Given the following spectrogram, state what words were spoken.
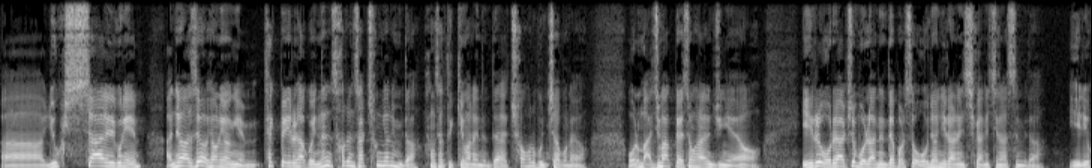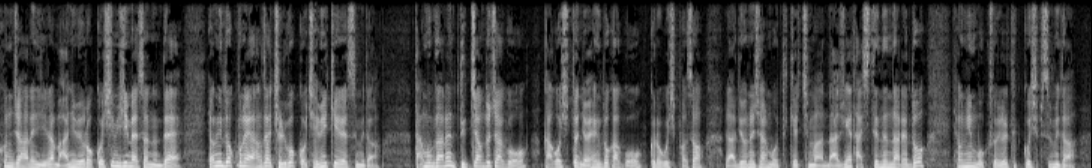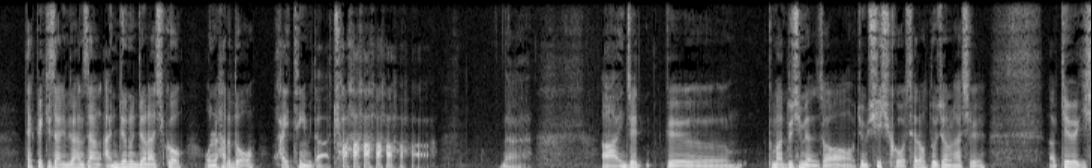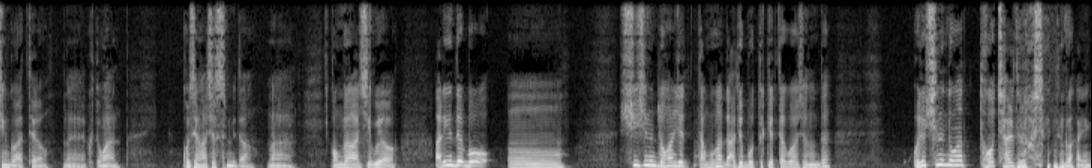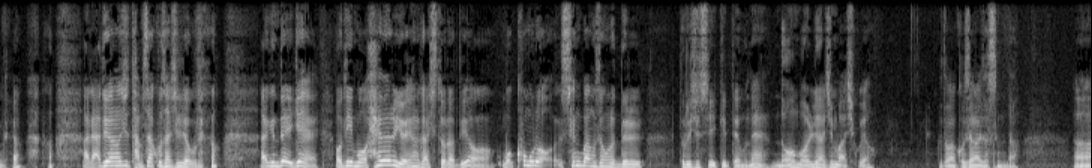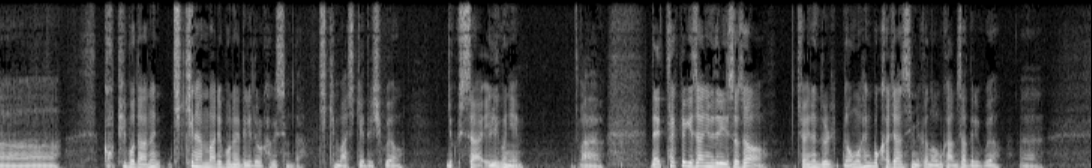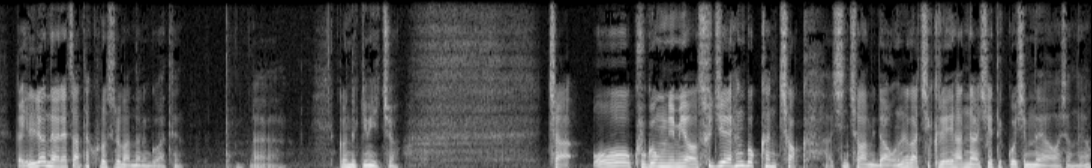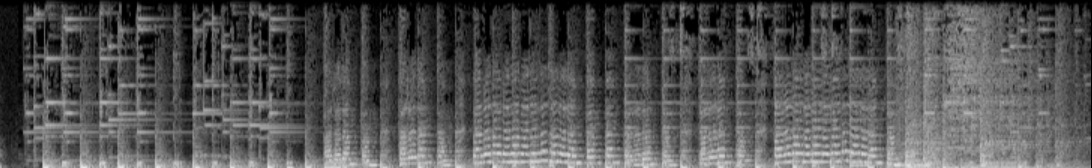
아, 6419님. 안녕하세요, 현우 형님. 택배 일을 하고 있는 30살 청년입니다. 항상 듣기만 했는데, 처음으로 문자 보내요. 오늘 마지막 배송을 하는 중이에요. 일을 오래 할 줄 몰랐는데 벌써 5년이라는 시간이 지났습니다. 일이 혼자 하는 일이라 많이 외롭고 심심했었는데, 형님 덕분에 항상 즐겁고 재밌게 일했습니다. 당분간은 늦잠도 자고 가고 싶던 여행도 가고 그러고 싶어서 라디오는 잘 못 듣겠지만 나중에 다시 듣는 날에도 형님 목소리를 듣고 싶습니다. 택배 기사님들 항상 안전운전 하시고 오늘 하루도 화이팅입니다. 촤하하하하하. 네. 아, 이제 그 그만두시면서 좀 쉬시고 새로운 도전을 하실 어, 계획이신 것 같아요. 네. 그동안 고생하셨습니다. 네. 건강하시고요. 아니 근데 뭐 어, 쉬시는 동안 이제 당분간 라디오 못 듣겠다고 하셨는데 오히려 쉬는 동안 더 잘 들을 수 있는 거 아닌가요? 아, 라디오 하나씩 담 쌓고 사시려고 그래요? 아 근데 이게 어디 뭐 해외로 여행을 가시더라도요. 뭐 콩으로 생방송으로 늘 들으실 수 있기 때문에 너무 멀리 하지 마시고요. 그동안 고생하셨습니다. 아, 커피보다는 치킨 한 마리 보내드리도록 하겠습니다. 치킨 맛있게 드시고요. 6419님. 아, 내 택배 기사님들이 있어서 저희는 늘 너무 행복하지 않습니까? 너무 감사드리고요. 예. 그러니까 1년 내내 산타크로스를 만나는 것 같은 예. 그런 느낌이 있죠. 자, 590님이요. 수지의 행복한 척 신청합니다. 오늘같이 그레이한 날씨에 듣고 싶네요. 하셨네요.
